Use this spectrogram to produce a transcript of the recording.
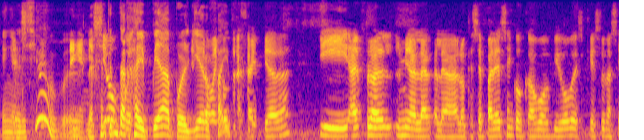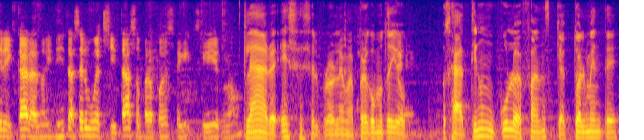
En este, emisión, pues. en la emisión, gente está pues, hypeada por el Year estaba 5. contra hypeada. Y ah, pero, mira, la- la- lo que se parecen con Cowboy Bebop es que es una serie cara, ¿no? Y necesita hacer un exitazo para poder seguir, seguir, ¿no? Claro, ese es el problema. Pero como te digo, o sea, tiene un culo de fans que actualmente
